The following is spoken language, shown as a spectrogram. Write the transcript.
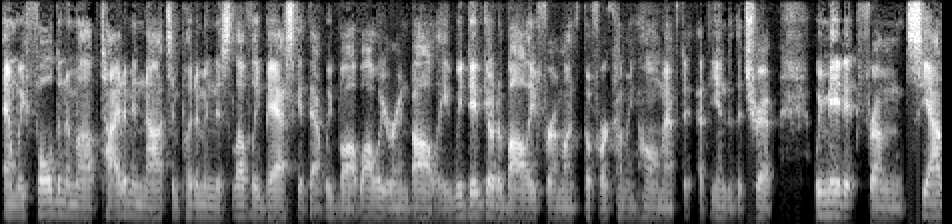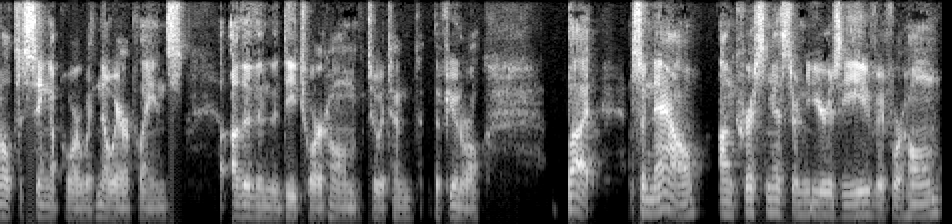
And we folded them up, tied them in knots, and put them in this lovely basket that we bought while we were in Bali. We did go to Bali for a month before coming home after at the end of the trip. We made it from Seattle to Singapore with no airplanes, other than the detour home to attend the funeral. But so now on Christmas or New Year's Eve, if we're home,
